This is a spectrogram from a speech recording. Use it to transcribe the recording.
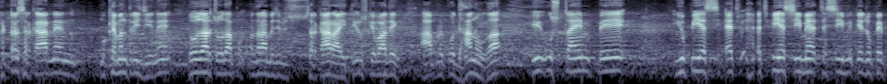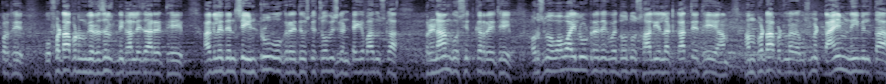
खट्टर सरकार ने, मुख्यमंत्री जी ने 2014-15 में जब सरकार आई थी उसके बाद एक आपको ध्यान होगा कि उस टाइम पे UPS H H P S C में एच एस सी के जो पेपर थे वो फटाफट उनके रिज़ल्ट निकाले जा रहे थे। अगले दिन से इंटरव्यू हो रहे थे उसके 24 घंटे के बाद उसका परिणाम घोषित कर रहे थे और उसमें वाहवाही लूट रहे थे कि भाई दो दो साल ये लटकाते थे हम हम फटाफट उसमें टाइम नहीं मिलता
